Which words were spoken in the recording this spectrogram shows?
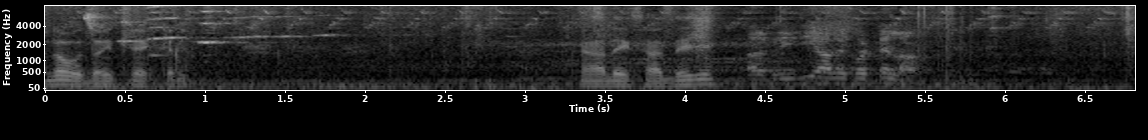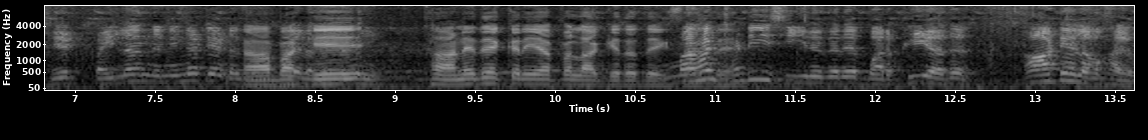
ਲੋ ਦੋ ਇੱਥੇ ਇੱਕ ਵਾਰੀ ਆ ਦੇਖ ਸਕਦੇ ਜੀ? ਹਰਪ੍ਰੀਤ ਜੀ ਆਵੇ ਫੋਟੇ ਲਾ ਜੇ ਪਹਿਲਾਂ ਨਹੀਂ ਨਾ ਢਿੱਡ ਆ ਬਾਕੀ ਥਾਣੇ ਦੇ ਕਰੀ ਆਪਾਂ ਲਾਗੇ ਤੋਂ ਦੇਖ ਮੈਂ ਸਕਦੇ ਠੰਡੀ ਸੀਲ ਕਦੇ ਬਰਫੀ ਆ ਤੇ ਆ ਢਿੱਲ ਵਿਖਾਇਓ।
